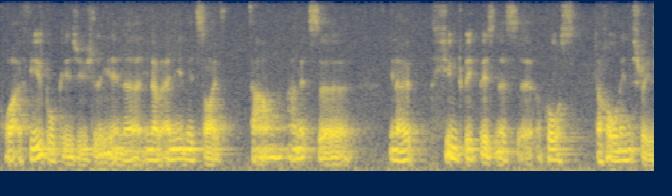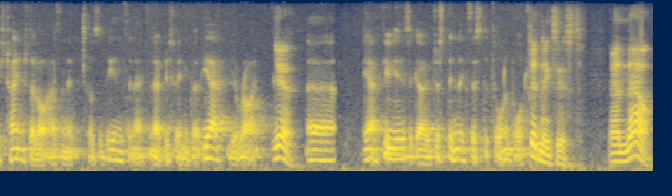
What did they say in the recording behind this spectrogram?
quite a few bookies usually in uh, you know any mid-sized town, and it's a you know huge big business. Uh, of course, the whole industry has changed a lot, hasn't it, because of the internet and everything. But yeah, you're right. Yeah. Uh, yeah, a few years ago, just didn't exist at all in Portugal. Didn't exist. And now,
